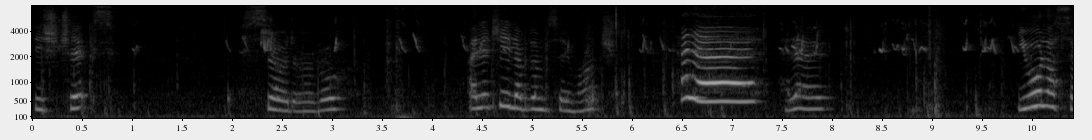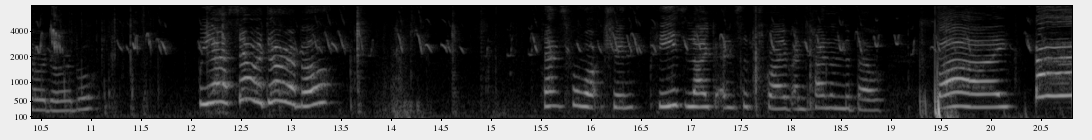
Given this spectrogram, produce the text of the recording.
these chicks. So adorable. I literally love them so much. Hello! Hello. You all are so adorable. We are so adorable. Thanks for watching. Please like and subscribe and turn on the bell. Bye! Bye.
